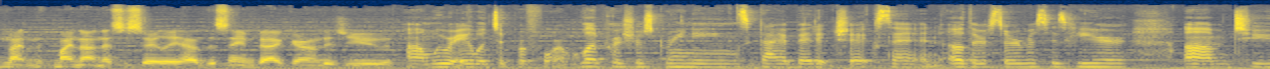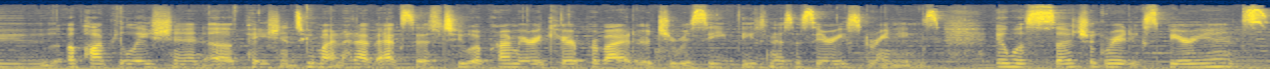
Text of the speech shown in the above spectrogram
might, might not necessarily have the same background as you. Um, we were able to perform blood pressure screenings, diabetic checks, and other services here um, to a population of patients who might not have access to a primary care provider to receive these necessary screenings. It was such a great experience.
